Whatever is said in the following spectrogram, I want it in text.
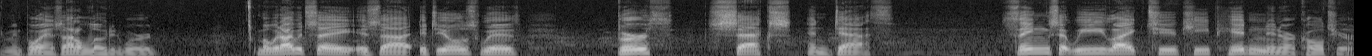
I mean, boy, is that a loaded word. But what I would say is that it deals with birth, sex, and death things that we like to keep hidden in our culture.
